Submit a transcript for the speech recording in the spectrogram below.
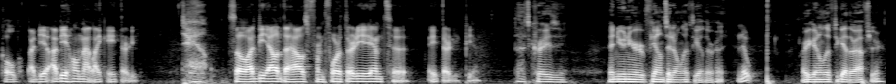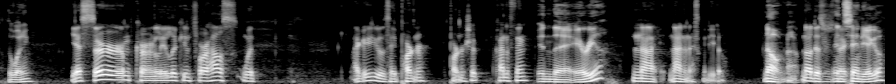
go, I'd be, I'd be home at like 8.30. Damn. So I'd be out of the house from 4:30 a.m. to 8:30 p.m. That's crazy. And you and your fiance don't live together, right? Nope. Are you gonna live together after the wedding? Yes, sir. I'm currently looking for a house with, I guess you would say partner, partnership kind of thing. In the area? Not, not in Escondido. No, not No disrespect. in. San Diego.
